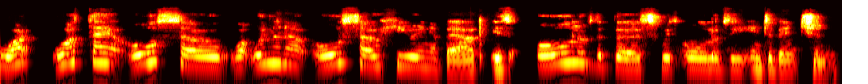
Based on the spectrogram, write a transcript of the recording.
what what they're also what women are also hearing about is all of the births with all of the intervention.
